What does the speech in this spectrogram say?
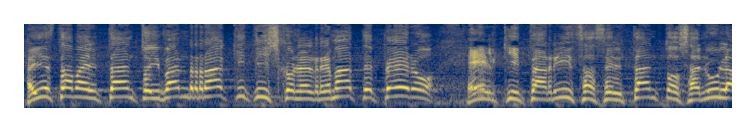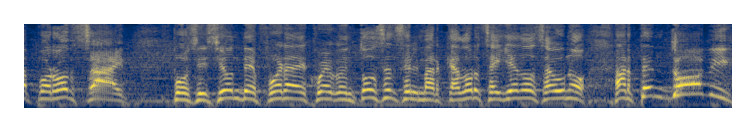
Ahí estaba el tanto, Iván Rakitic con el remate, pero el quitarrizas, el tanto se anula por offside, posición de fuera de juego. Entonces el marcador seguía 2 a 1. Artem Dovic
